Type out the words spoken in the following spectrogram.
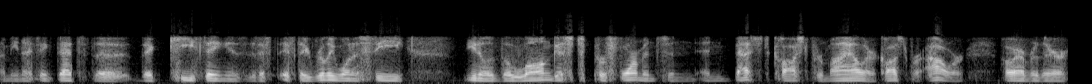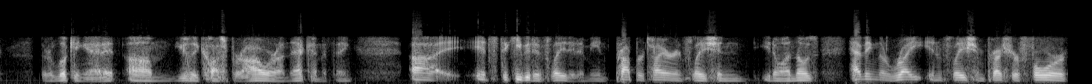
I mean, I think that's the the key thing is that if if they really want to see, you know, the longest performance and and best cost per mile or cost per hour, however they're they're looking at it, um, usually cost per hour on that kind of thing. Uh, it's to keep it inflated. I mean, proper tire inflation, you know, on those having the right inflation pressure for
